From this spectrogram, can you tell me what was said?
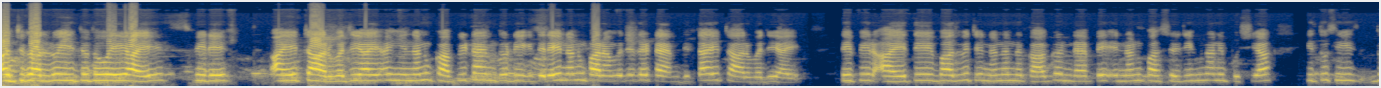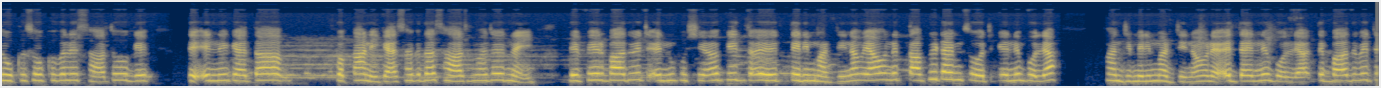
ਅੱਜ ਗੱਲ ਹੋਈ ਜਦੋਂ ਇਹ ਆਏ ਸਵੇਰੇ, ਆਏ 4 ਵਜੇ ਆਏ, ਅਸੀਂ ਇਹਨਾਂ ਨੂੰ ਕਾਫੀ ਟਾਈਮ ਤੋਂ ਉਡੀਕਦੇ ਰਹੇ, ਇਹਨਾਂ ਨੂੰ 12 ਵਜੇ ਦਾ ਟਾਈਮ ਦਿੱਤਾ, ਇਹ 4 ਵਜੇ ਆਏ। ਤੇ ਫਿਰ ਆਏ ਤੇ ਬਾਅਦ ਵਿੱਚ ਇਹਨਾਂ ਨੇ ਨਿਕਾਹ ਕਰਨ ਡੈ ਪਏ, ਇਹਨਾਂ ਨੂੰ ਪਾਸਟਰ ਜੀ ਹੁਣਾਂ ਨੇ ਪੁੱਛਿਆ ਕਿ ਤੁਸੀਂ ਦੁੱਖ ਸੁੱਖ ਵੇਲੇ ਸਾਥ ਹੋਗੇ? ਤੇ ਇਹਨੇ ਕਹਿਤਾ, ਪੱਕਾ ਨਹੀਂ ਕਹਿ ਸਕਦਾ, ਸਾਥ ਮਜੇ ਨਹੀਂ। ਤੇ ਫਿਰ ਬਾਅਦ ਵਿੱਚ ਇਹਨੂੰ ਪੁੱਛਿਆ ਕਿ ਤੇਰੀ ਮਰਜ਼ੀ ਨਾਲ ਵਿਆਹ ਉਹਨੇ ਕਾਫੀ ਟਾਈਮ ਸੋਚ ਕੇ ਇਹਨੇ ਬੋਲਿਆ, ਹਾਂਜੀ, ਮੇਰੀ ਮਰਜ਼ੀ ਨਾਲ ਰਿਹਾ ਏਦਾਂ ਇਹਨੇ ਬੋਲਿਆ। ਤੇ ਬਾਅਦ ਵਿੱਚ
